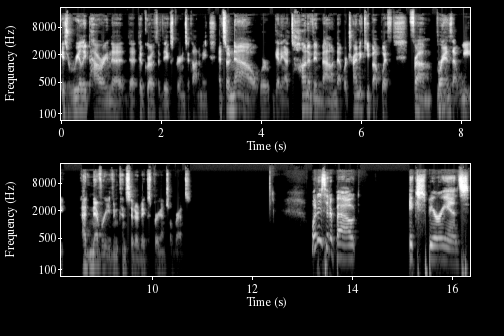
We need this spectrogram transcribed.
is really powering the, the, the growth of the experience economy. And so now we're getting a ton of inbound that we're trying to keep up with from mm-hmm. brands that we had never even considered experiential brands. What is it about experience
